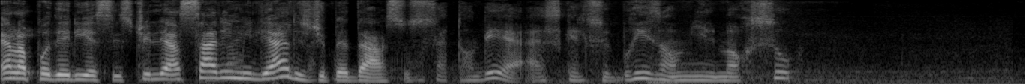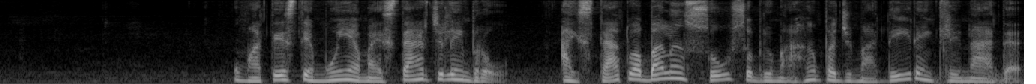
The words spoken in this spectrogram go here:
Ela poderia se estilhaçar em milhares de pedaços. Uma testemunha mais tarde lembrou: a estátua balançou sobre uma rampa de madeira inclinada.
